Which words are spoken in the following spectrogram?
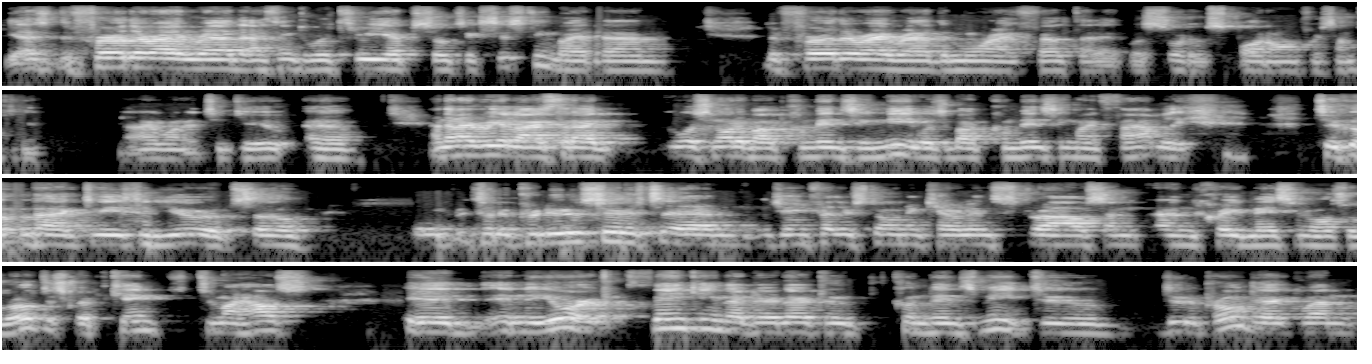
yes, the further I read, I think there were three episodes existing by then. The further I read, the more I felt that it was sort of spot on for something I wanted to do. Uh, and then I realized that I it was not about convincing me; it was about convincing my family to go back to Eastern Europe. So, so the producers, um, Jane Featherstone and Carolyn Strauss and, and Craig Mazin, who also wrote the script, came to my house in, in New York, thinking that they're there to convince me to do the project. When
